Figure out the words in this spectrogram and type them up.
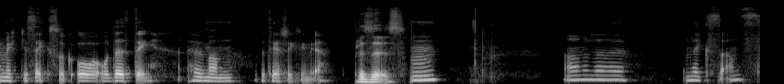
mycket sex och, och, och dating. hur man beter sig kring det. Precis. Mm. Ja men det makes sense.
